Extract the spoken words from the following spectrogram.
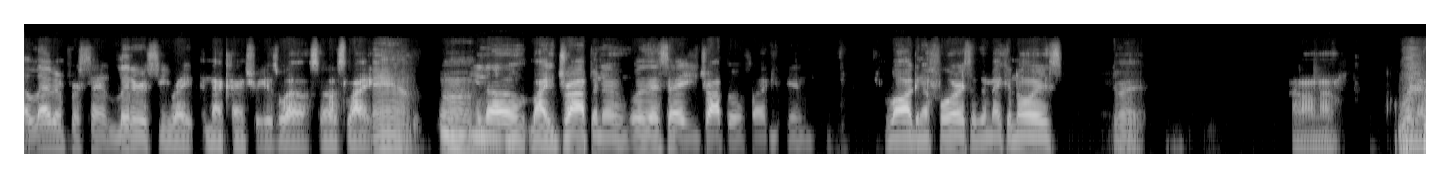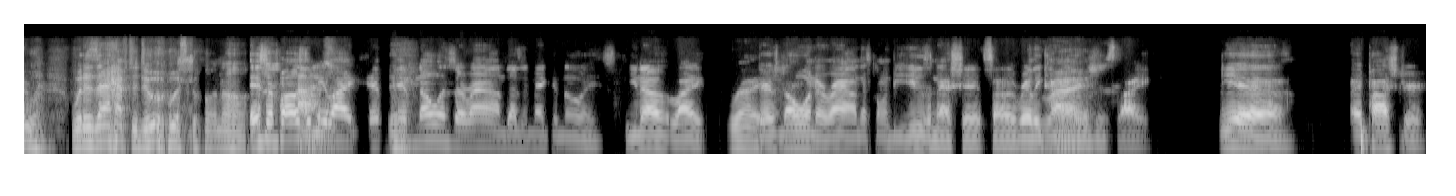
eleven percent literacy rate in that country as well. So it's like damn Mm. you know, like dropping a what do they say? You drop a fucking log in a forest, and it make a noise? right I don't know. What, what does that have to do with what's going on? It's supposed to be like if, if no one's around, doesn't make a noise. You know, like Right. there's no one around that's going to be using that shit. So it really kind Right. of just like, yeah, a posture.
